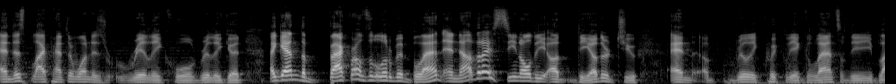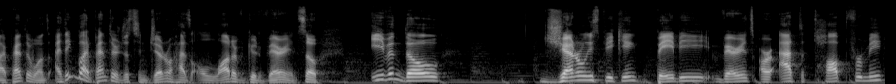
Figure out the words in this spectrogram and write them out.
And this Black Panther one is really cool, really good. Again, the background's a little bit bland, and now that I've seen all the uh, the other two and uh, really quickly a glance of the Black Panther ones, I think Black Panther just in general has a lot of good variants. So even though generally speaking, baby variants are at the top for me.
